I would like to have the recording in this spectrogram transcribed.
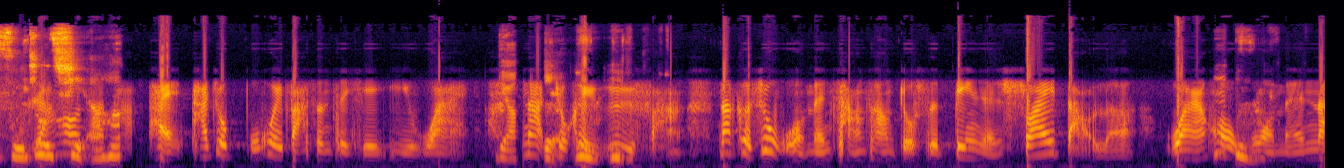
辅助器啊哎。他就不会发生这些意外，那就可以预防。那可是我们常常都是病人摔倒了。然后我们呢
